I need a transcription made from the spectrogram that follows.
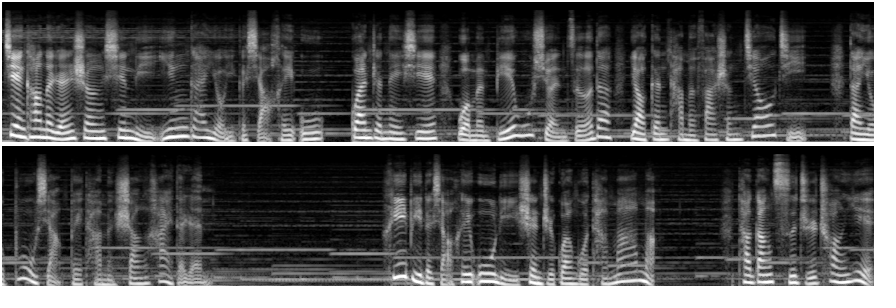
健康的人生心里应该有一个小黑屋，关着那些我们别无选择的要跟他们发生交集，但又不想被他们伤害的人。黑比的小黑屋里甚至关过他妈妈。他刚辞职创业，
